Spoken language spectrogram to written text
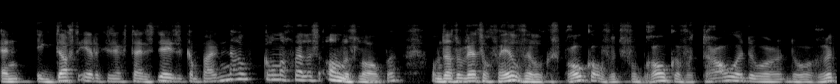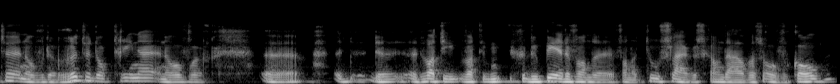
En ik dacht eerlijk gezegd tijdens deze campagne, nou, het kon nog wel eens anders lopen. Omdat er werd toch heel veel gesproken over het verbroken vertrouwen door, door Rutte en over de Rutte-doctrine en over uh, de, wat die, wat die gedupeerde van, de, van het toeslagenschandaal was overkomen.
